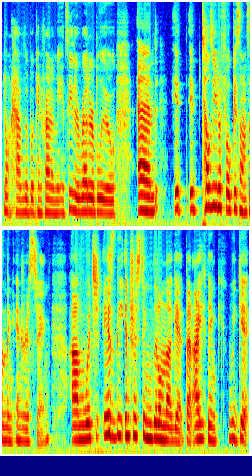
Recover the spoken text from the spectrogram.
don't have the book in front of me. It's either red or blue and it it tells you to focus on something interesting. Um, which is the interesting little nugget that I think we get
